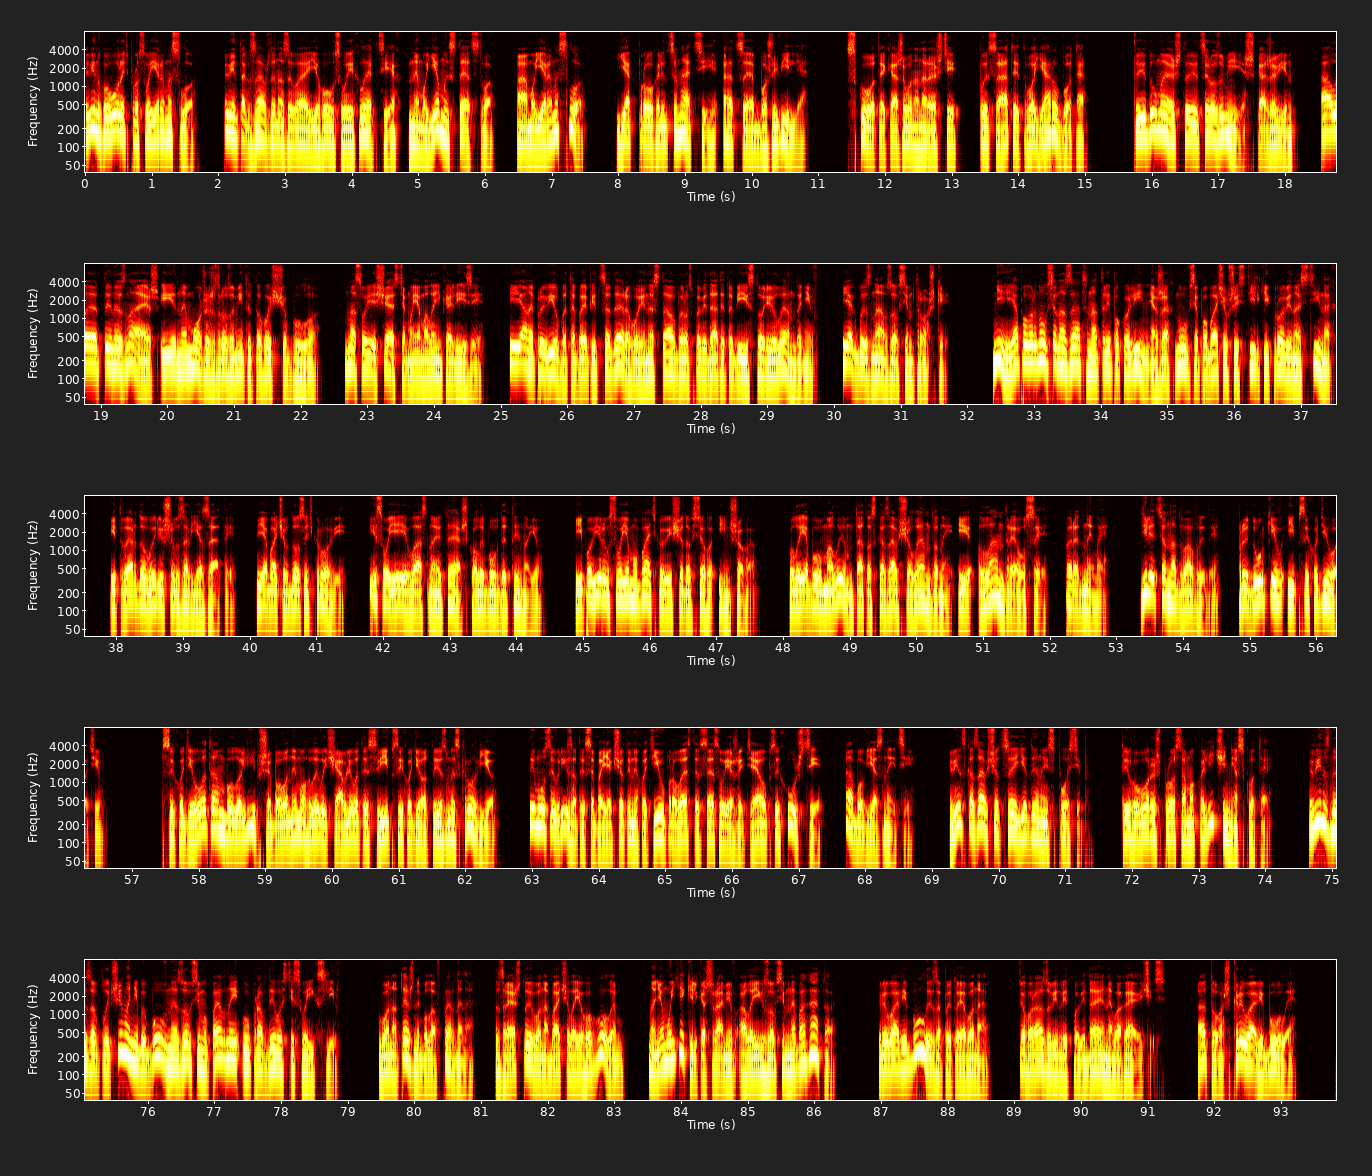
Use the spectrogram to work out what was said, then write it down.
Він говорить про своє ремесло. Він так завжди називає його у своїх лекціях не моє мистецтво, а моє ремесло, як про галюцинації, а це божевілля. Скоте, каже вона нарешті, писати твоя робота. Ти думаєш, ти це розумієш, каже він, але ти не знаєш і не можеш зрозуміти того, що було. На своє щастя, моя маленька Лізі, і я не привів би тебе під це дерево і не став би розповідати тобі історію Лендонів, якби знав зовсім трошки. Ні, я повернувся назад на три покоління, жахнувся, побачивши стільки крові на стінах, і твердо вирішив зав'язати. Я бачив досить крові, і своєї власної теж, коли був дитиною, і повірив своєму батькові щодо всього іншого. Коли я був малим, тато сказав, що Лендони і Ландреуси перед ними діляться на два види придурків і психодіотів. Психодіотам було ліпше, бо вони могли вичавлювати свій психодіотизм із кров'ю. Ти мусив різати себе, якщо ти не хотів провести все своє життя у психушці або в'язниці. Він сказав, що це єдиний спосіб. Ти говориш про самокалічення, Скоте? Він знизав плечима, ніби був не зовсім упевнений у правдивості своїх слів. Вона теж не була впевнена. Зрештою, вона бачила його голим. На ньому є кілька шрамів, але їх зовсім небагато. Криваві були? запитує вона. Цього разу він відповідає, не вагаючись. «А тож, криваві були.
